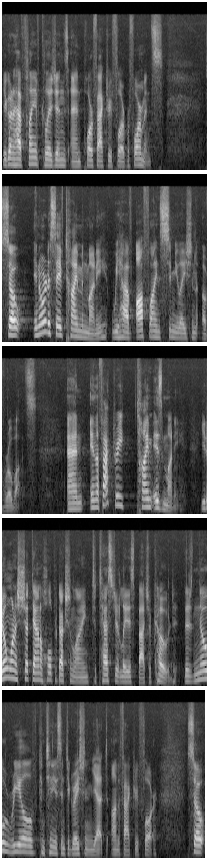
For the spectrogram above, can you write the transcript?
you're going to have plenty of collisions and poor factory floor performance. So in order to save time and money, we have offline simulation of robots. And in the factory, time is money. You don't want to shut down a whole production line to test your latest batch of code. There's no real continuous integration yet on the factory floor. So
